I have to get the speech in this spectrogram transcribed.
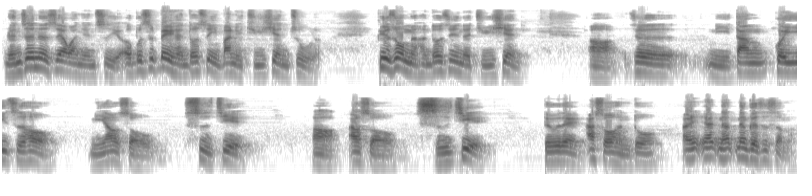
人真的是要完全自由，而不是被很多事情把你局限住了。比如说我们很多事情的局限啊，这你当皈依之后，你要守四戒啊，要守十戒，对不对？要守很多，哎，那那那个是什么？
